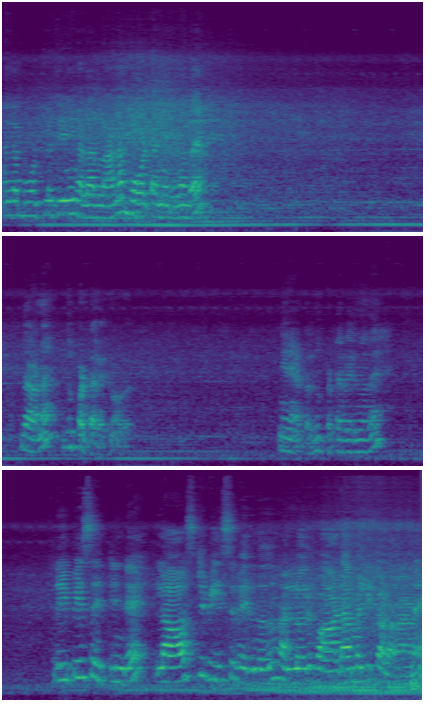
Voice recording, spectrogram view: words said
നല്ല ബോട്ടിൽ ഗ്രീൻ കളറിലാണ് ബോട്ടം വരുന്നത്. ഇതാണ് ദുപ്പട്ട വരുന്നത്. ഇങ്ങനെയാട്ടോ ദുപ്പട്ട വരുന്നത്. ത്രീ പീസ് സെറ്റിന്റെ ലാസ്റ്റ് പീസ് വരുന്നത് നല്ലൊരു വാടാമല്ലി കളറാണ്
